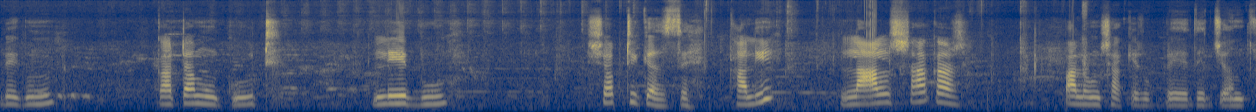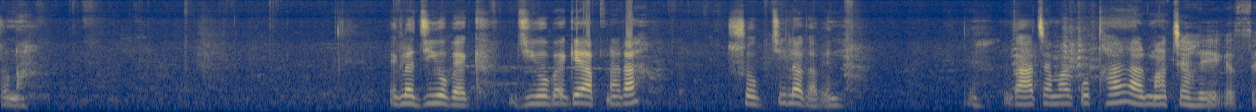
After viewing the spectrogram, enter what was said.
বেগুন, কাটা মুকুট, লেবু, সব ঠিক আছে। খালি লাল শাক আর পালং শাকের উপরে এদের যন্ত্রণা। এগুলা জিও ব্যাগ। জিও ব্যাগে আপনারা সবজি লাগাবেন। গাছ আমার কোথায়? আর মাচা হয়ে গেছে।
